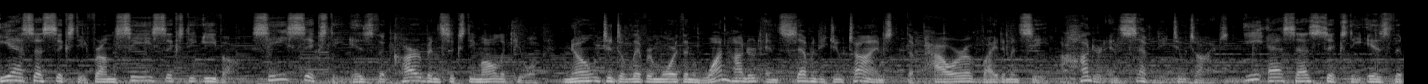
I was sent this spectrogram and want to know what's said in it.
ESS 60 from C60 EVO. C60 is the carbon 60 molecule known to deliver more than 172 times the power of vitamin C. 172 times. ESS 60 is the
